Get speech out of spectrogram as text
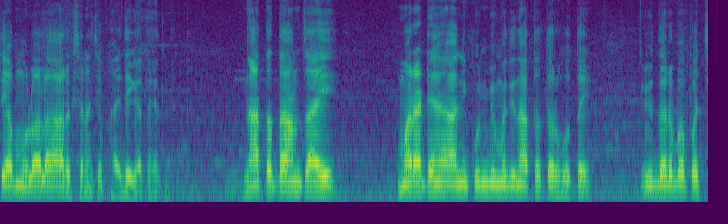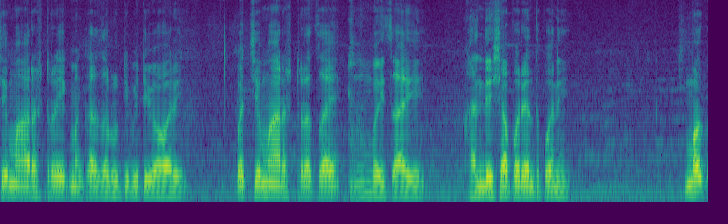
त्या मुलाला आरक्षणाचे फायदे घेता येत नाहीत. नातं तर आमचं आहे. मराठ्या आणि कुणबीमध्ये नातं तर होतं आहे विदर्भ पश्चिम महाराष्ट्र एकमेकाचा रोटीपिटी व्यवहार आहे. पश्चिम महाराष्ट्राचा आहे मुंबईचा आहे खानदेशापर्यंत पण आहे. मग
